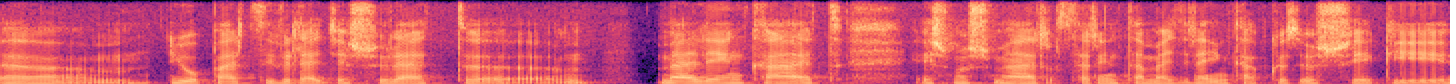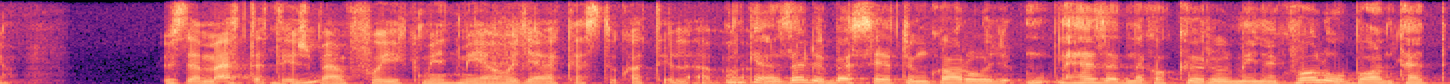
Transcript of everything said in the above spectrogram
uh, jó pár civil egyesület uh, mellénk állt, és most már szerintem egyre inkább közösségi üzemeltetésben uh-huh. folyik, mint mi, ahogy elkezdtük Attilával. Igen, az előbb beszéltünk arról, hogy nehezednek a körülmények. Valóban, tehát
